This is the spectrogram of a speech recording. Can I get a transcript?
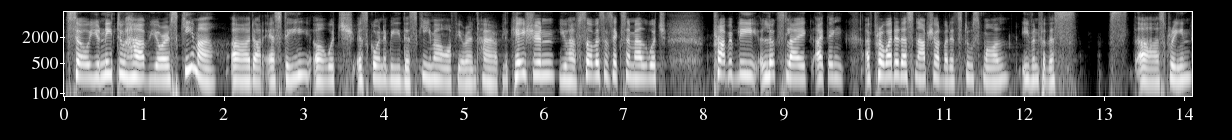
So you need to have your schema.sd, uh, uh, which is going to be the schema of your entire application. You have services XML, which probably looks like, I think I've provided a snapshot, but it's too small, even for this uh, screen.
